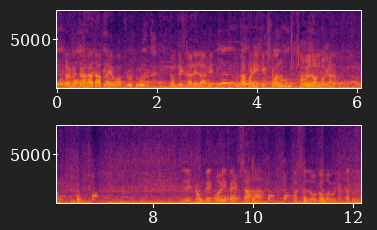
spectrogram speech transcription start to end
तर मित्रांनो आता आपलं हे वॉकथ्रू टूर कंप्लीट झालेलं आहे. आता आपण एक एक स्टॉल जवळ जाऊन बघणार आहोत. तिथे कोळी फेस्टचा हा मस्त लोगो बघू शकता तुम्ही.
